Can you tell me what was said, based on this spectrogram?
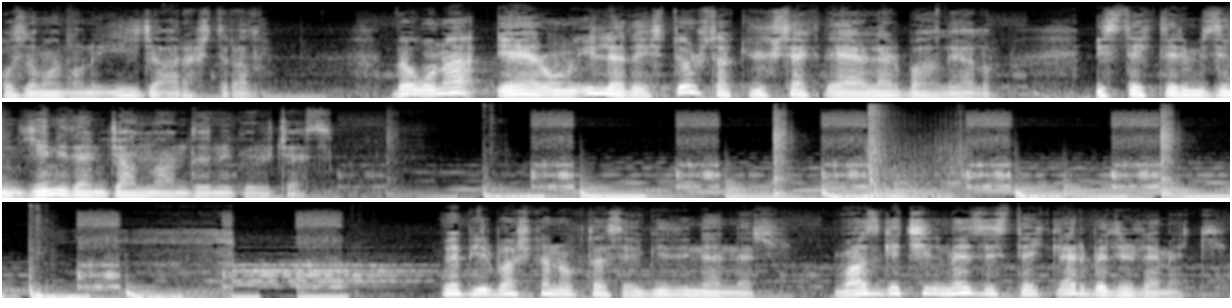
O zaman onu iyice araştıralım ve ona eğer onu ille de istiyorsak yüksek değerler bağlayalım. İsteklerimizin yeniden canlandığını göreceğiz. Ve bir başka nokta sevgili dinleyenler, vazgeçilmez istekler belirlemek.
